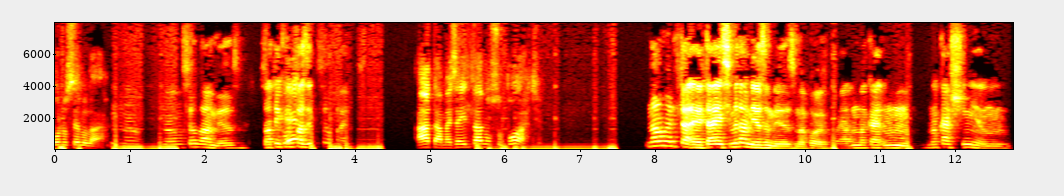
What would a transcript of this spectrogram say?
Ou no celular? Não, não, no celular mesmo. Só tem como é... fazer no celular. Ah, tá, mas aí ele tá num suporte? Não, ele tá, ele tá em cima da mesa mesmo, apoiado numa, numa caixinha, uma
